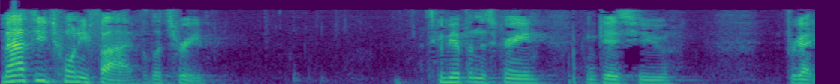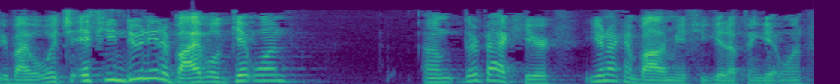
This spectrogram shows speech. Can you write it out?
Matthew 25. Let's read. It's going to be up on the screen in case you forgot your Bible. Which, if you do need a Bible, get one. Um, they're back here. You're not going to bother me if you get up and get one.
